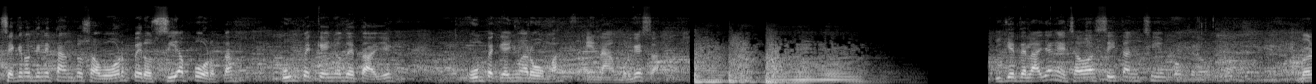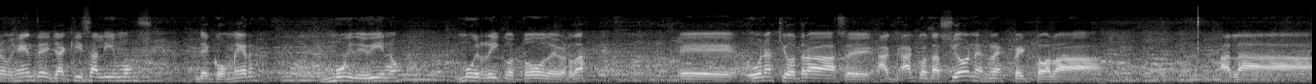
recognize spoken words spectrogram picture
Sé que no tiene tanto sabor, pero sí aporta un pequeño detalle, un pequeño aroma en la hamburguesa. Y que te la hayan echado así tan chimpo, creo. Bueno, mi gente, ya aquí salimos de comer, muy divino, muy rico todo, de verdad. Eh, unas que otras eh, acotaciones respecto a la, a la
